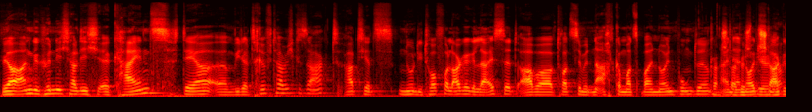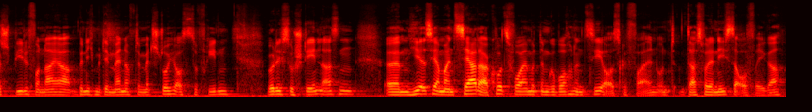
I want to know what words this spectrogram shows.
Ja, angekündigt hatte ich äh, Keins, der äh, wieder trifft, habe ich gesagt. Hat jetzt nur die Torvorlage geleistet, aber trotzdem mit einer 8,29 Punkte. Ganz Ein erneut Spiel, starkes ja. Spiel. Von daher bin ich mit dem Man of the Match durchaus zufrieden. Würde ich so stehen lassen. Ähm, hier ist ja mein Zerda kurz vorher mit einem gebrochenen C ausgefallen und das war der nächste Aufreger.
